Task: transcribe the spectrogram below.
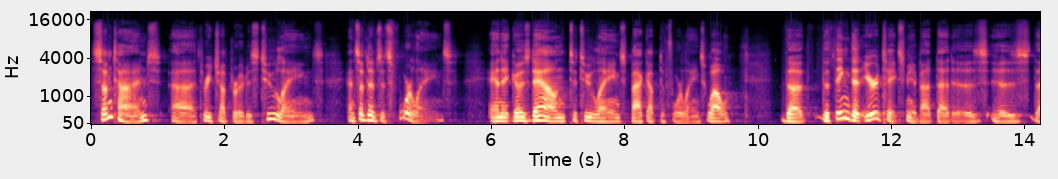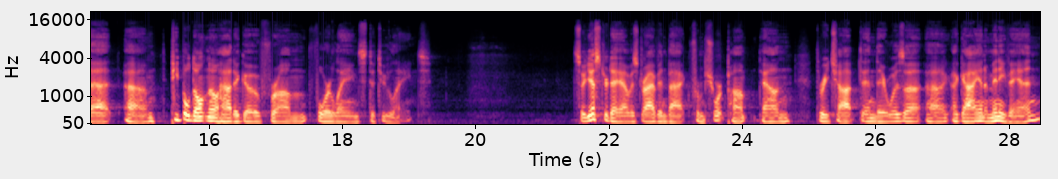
sometimes uh, three chopt road is two lanes, and sometimes it's four lanes. And it goes down to two lanes, back up to four lanes. Well, the, the thing that irritates me about that is, is that um, people don't know how to go from four lanes to two lanes. So, yesterday I was driving back from Short Pump down chopt, and there was a, a, a guy in a minivan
